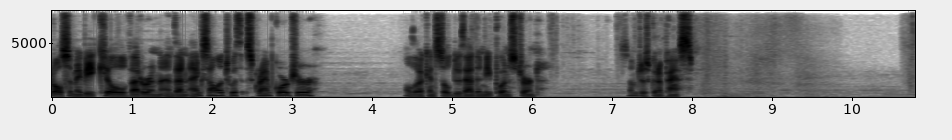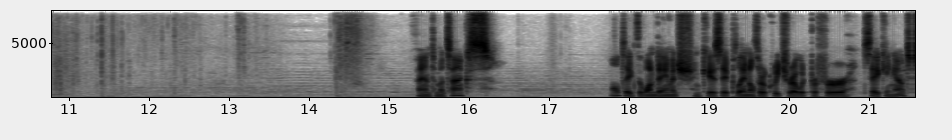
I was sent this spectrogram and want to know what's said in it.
Could also maybe kill Veteran and then exile it with Scrap Gorger. Although I can still do that in the opponent's turn. So I'm just gonna pass. Phantom attacks. I'll take the one damage in case they play another creature I would prefer taking out.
